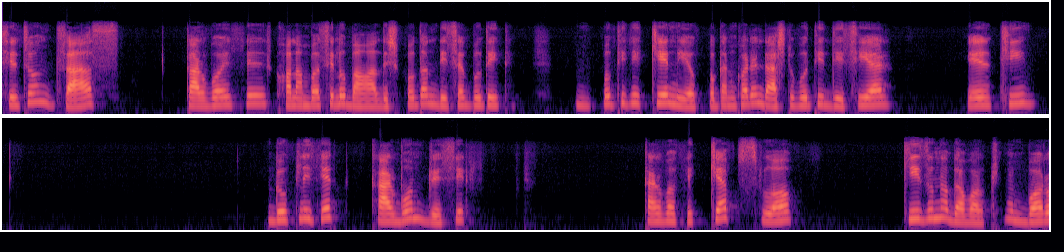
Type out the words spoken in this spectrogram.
সেজন দাস তার বয়সে খ নম্বর ছিল বাংলাদেশ প্রধান বিচারপতি। প্রতিকে কে নিয়োগ প্রদান করেন? রাষ্ট্রপতি, ডিসিআর, এর কি? ডুপ্লিকেট কার্বন রেসিক তারপর ক্যাপস লক কি জন্য ব্যবহার বড়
